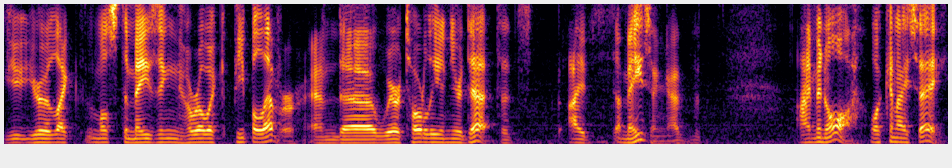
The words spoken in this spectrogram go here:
You're like the most amazing, heroic people ever, and uh, we're totally in your debt. That's, I amazing. I'm in awe. What can I say?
